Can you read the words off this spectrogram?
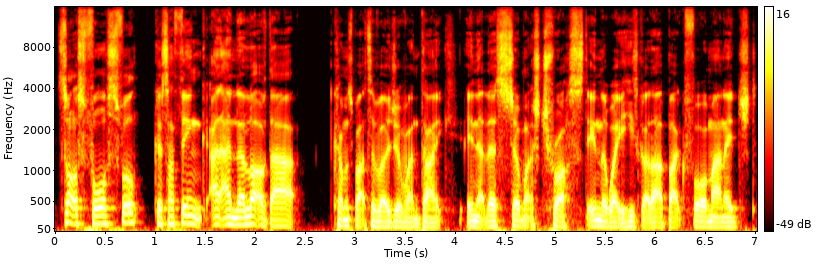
it's not as forceful because I think, and, and a lot of that comes back to Virgil van Dijk in that there's so much trust in the way he's got that back four managed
